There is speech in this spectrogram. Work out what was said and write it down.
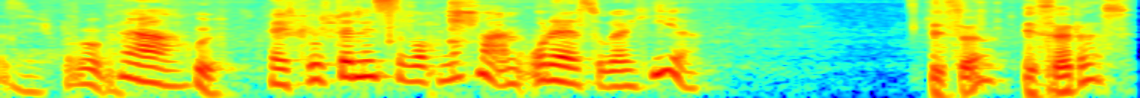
Weiß nicht. Mal gucken. Ja. Cool. Vielleicht ruft er nächste Woche nochmal an. Oder er ist sogar hier. Ist er? Ist er das?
